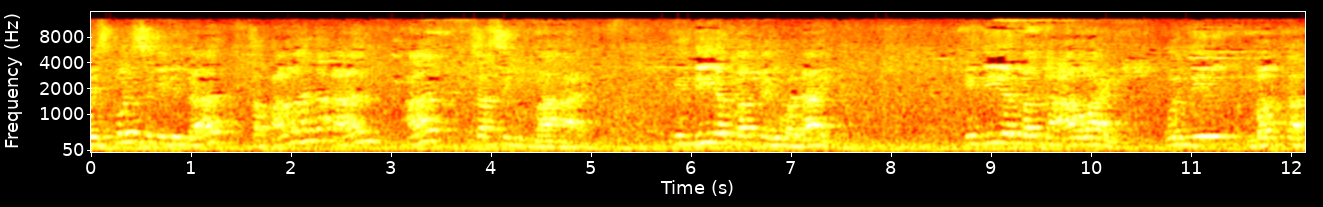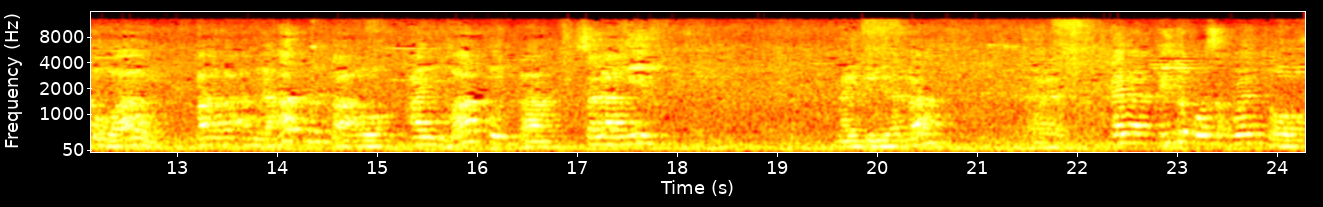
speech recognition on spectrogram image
responsibilidad sa pamahalaan at sa simbahan. Hindi yan magkahiwalay. Hindi yan magkaaway, kundi magkatuwang para ang lahat ng tao ay mapunta sa langit. Naintindihan ba? Yan. Kaya dito po sa kwento,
